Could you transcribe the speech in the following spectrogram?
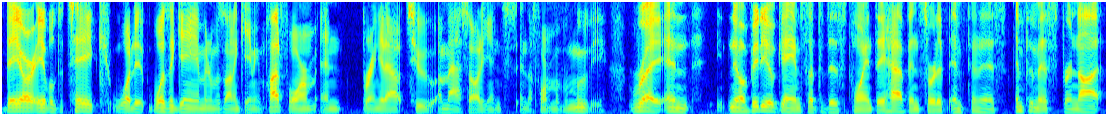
they are able to take what it was a game and was on a gaming platform and bring it out to a mass audience in the form of a movie. Right, and you know, video games up to this point they have been sort of infamous infamous for not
